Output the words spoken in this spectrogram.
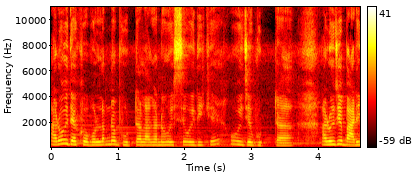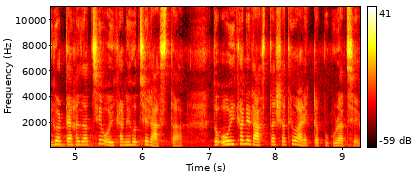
আর ওই দেখো, বললাম না ভুট্টা লাগানো হয়েছে ওই দিকে ওই যে ভুট্টা। আর ওই যে বাড়িঘর দেখা যাচ্ছে, ওইখানে হচ্ছে রাস্তা। তো ওইখানে রাস্তার সাথেও আরেকটা পুকুর আছে।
